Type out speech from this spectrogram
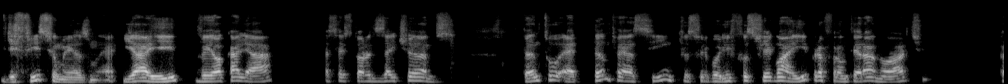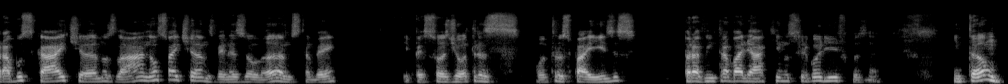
difícil mesmo, né? E aí veio a calhar essa história dos haitianos. Tanto é, tanto é assim que os frigoríficos chegam aí para a fronteira norte para buscar haitianos lá, não só haitianos, venezuelanos também, e pessoas de outras, outros países para vir trabalhar aqui nos frigoríficos, né? Então,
